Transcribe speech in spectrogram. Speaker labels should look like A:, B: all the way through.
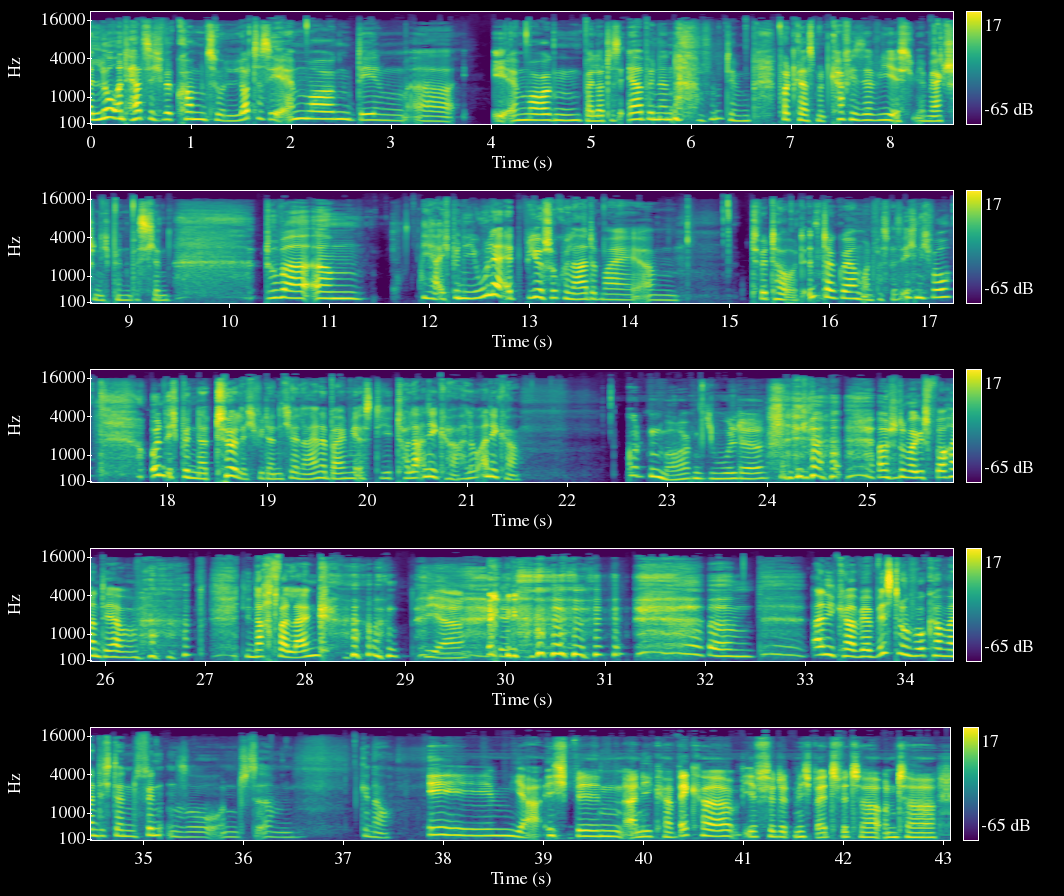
A: Hallo und herzlich willkommen zu Lottes EM-Morgen, dem äh, EM-Morgen bei Lottes Erbinnen, dem Podcast mit Kaffeeservie. Ich, ihr merkt schon, ich bin ein bisschen drüber. Ähm, ja, ich bin die Jule at Bioschokolade bei ähm, Twitter und Instagram und was weiß ich nicht wo. Und ich bin natürlich wieder nicht alleine. Bei mir ist die tolle Annika. Hallo Annika.
B: Guten Morgen, Jule.
A: ja, haben schon drüber gesprochen, der, die Nacht war lang.
B: ja.
A: ähm, Annika, wer bist du und wo kann man dich denn finden so und ähm, genau.
B: Ähm, ja, ich bin Annika Becker. Ihr findet mich bei Twitter unter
